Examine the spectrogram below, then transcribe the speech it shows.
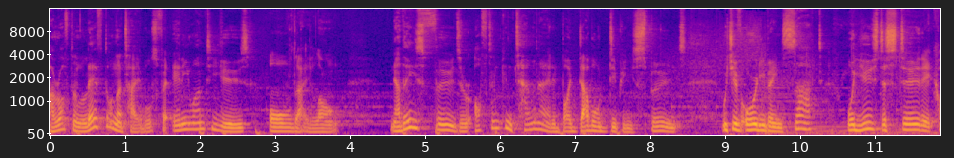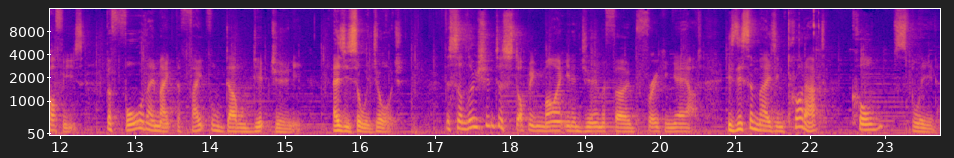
are often left on the tables for anyone to use all day long. Now, these foods are often contaminated by double dipping spoons, which have already been sucked or used to stir their coffees before they make the fateful double dip journey, as you saw with George. The solution to stopping my inner germaphobe freaking out is this amazing product called Splid.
